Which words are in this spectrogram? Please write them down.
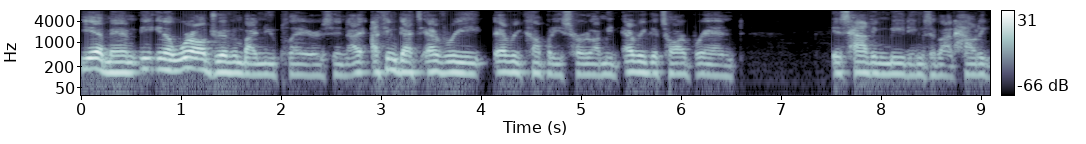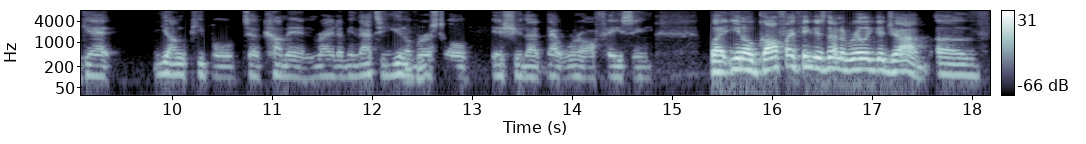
Yeah, man. You know, we're all driven by new players, and I, I think that's every every company's hurdle. I mean, every guitar brand is having meetings about how to get young people to come in, right? I mean, that's a mm-hmm. universal. Issue that that we're all facing. But you know, golf I think has done a really good job of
